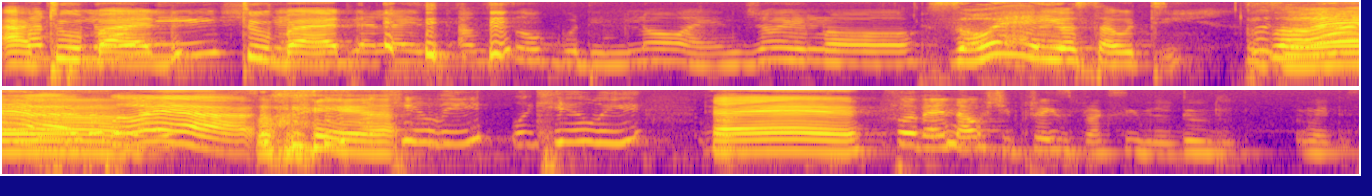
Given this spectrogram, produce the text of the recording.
ah But too bad too bad realized I'm so good in law. I enjoy law. zoea hiyo sauti zoea So, yeah. Wakili, wakili. eh So then now she prays Braxi will do medicine.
